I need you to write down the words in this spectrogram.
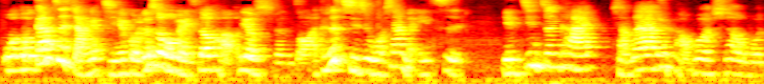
我我刚是讲一个结果，就是我每次都跑六十分钟啊，可是其实我现在每一次眼睛睁开想到要去跑步的时候，我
